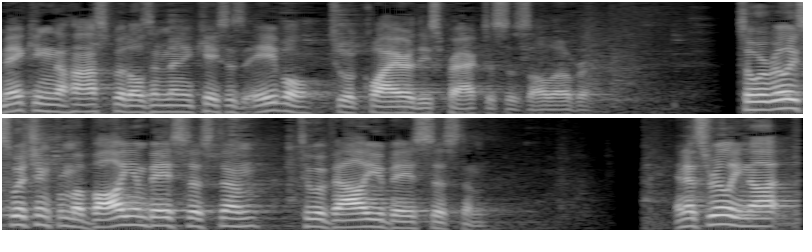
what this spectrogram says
making the hospitals in many cases able to acquire these practices all over. So we're really switching from a volume based system to a value based system. And it's really not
